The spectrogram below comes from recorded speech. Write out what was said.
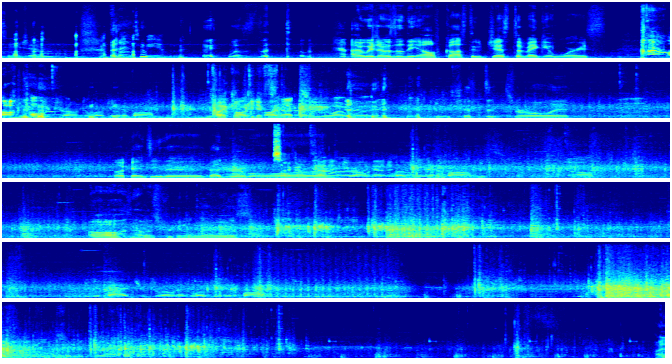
See, Jim? It's meant to be. It was the I wish I was in the elf costume just to make it worse. Use your drone to locate a bomb. If I could give that right. to you, I would. just to troll it. Okay, it's either bedroom or. Second, third. Drone has located a bomb. No. Oh, that was freaking hilarious. Be advised your drone has located a bomb.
